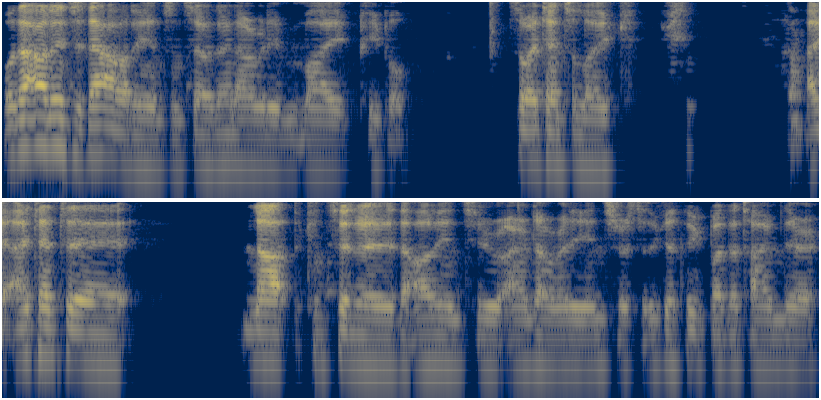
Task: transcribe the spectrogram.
well, that audience is that audience, and so they're not really my people. So I tend to like, I, I tend to not consider the audience who aren't already interested. Because I think by the time they're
